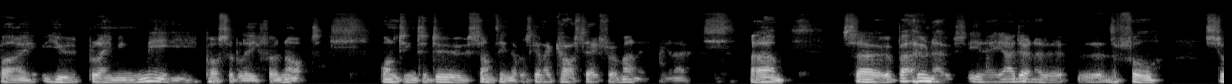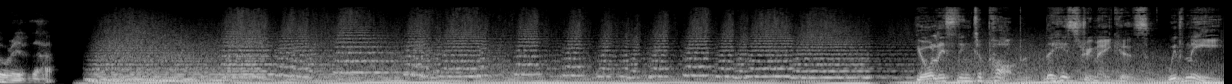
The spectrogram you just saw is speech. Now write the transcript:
by you blaming me possibly for not wanting to do something that was going to cost extra money, you know. Um, so, but who knows? You know, I don't know the, the, the full story of that. You're listening to Pop, the History Makers, with me,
